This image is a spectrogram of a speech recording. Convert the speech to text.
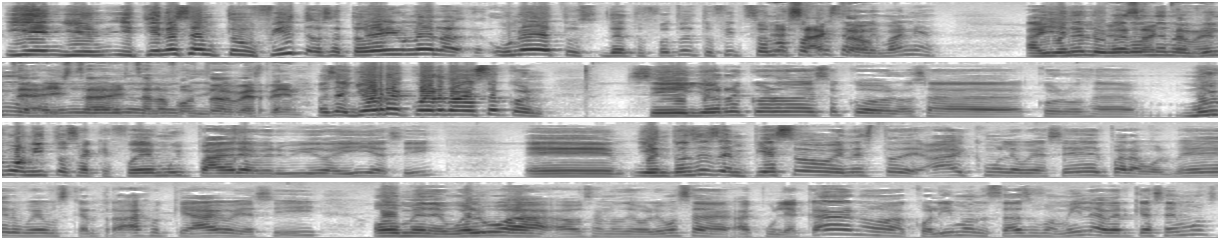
Y, en- y, y tienes en tu feed, o sea, todavía hay una, de la- una de, tus, de tus fotos de tu feed, son nosotros en Exacto. Alemania. Ahí en el lugar donde nos vimos. ahí está, ahí la foto de. Berlín. O sea, yo recuerdo eso con. Sí, yo recuerdo eso con, o sea, con, o sea, muy bonito, o sea, que fue muy padre haber vivido ahí, así. Eh, y entonces empiezo en esto de, ay, ¿cómo le voy a hacer para volver? Voy a buscar trabajo, ¿qué hago? Y así. O me devuelvo a, a- o sea, nos devolvemos a, a Culiacán o a Colima, donde estaba su familia, a ver qué hacemos.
